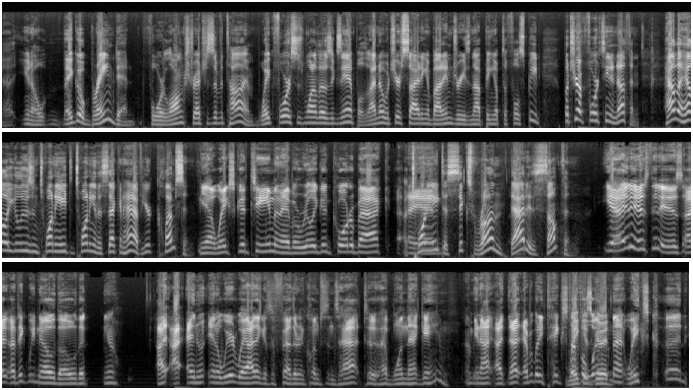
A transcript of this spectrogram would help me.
uh, you know, they go brain dead for long stretches of a time. Wake Forest is one of those examples. I know what you're citing about injuries not being up to full speed, but you're up 14 to nothing. How the hell are you losing 28 to 20 in the second half? You're Clemson. Yeah, Wake's good team, and they have a really good quarterback. A 28 to six run. That is something. Yeah, it is. It is. I, I think we know though that you know, I, I in, in a weird way, I think it's a feather in Clemson's hat to have won that game. I mean, I, I that everybody takes stuff Wake away from that. Wake's good.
